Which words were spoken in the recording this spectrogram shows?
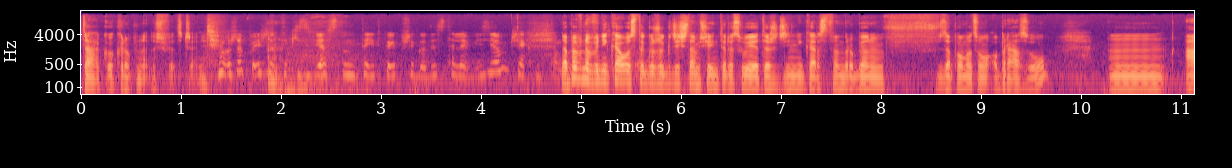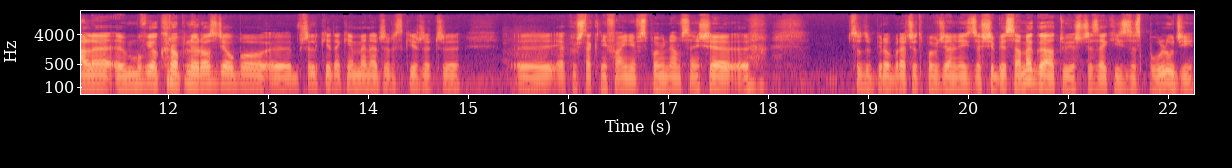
Tak, okropne doświadczenie. Czy można powiedzieć, że taki zwiastun tej twojej przygody z telewizją? Czy jak tam Na pewno wynikało z tego, że gdzieś tam się interesuje też dziennikarstwem robionym w, za pomocą obrazu. Mm, ale y, mówię okropny rozdział, bo y, wszelkie takie menedżerskie rzeczy y, jakoś tak niefajnie wspominam, w sensie co dopiero brać odpowiedzialność za siebie samego, a tu jeszcze za jakiś zespół ludzi,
